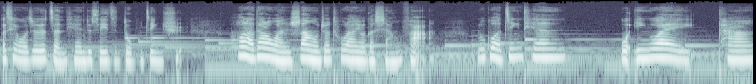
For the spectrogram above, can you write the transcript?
而且我就是整天就是一直读不进去。后来到了晚上，我就突然有个想法：如果今天我因为他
